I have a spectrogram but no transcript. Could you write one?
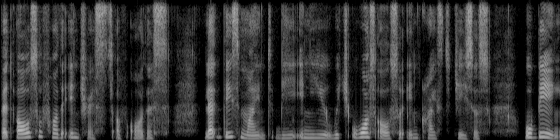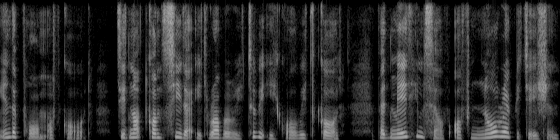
but also for the interests of others. Let this mind be in you, which was also in Christ Jesus, who being in the form of God, did not consider it robbery to be equal with God, but made himself of no reputation,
